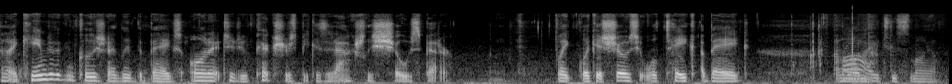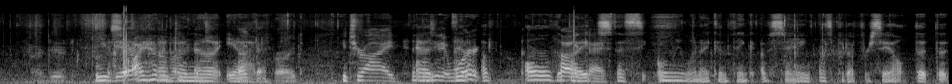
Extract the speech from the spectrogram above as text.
And I came to the conclusion I'd leave the bags on it to do pictures because it actually shows better. Like like it shows it will take a bag. Um, Try to smile. I did. You So did? I haven't Oh, done that yet. Okay. Tried. You tried. And, Did it and work? of all the Okay. bikes, that's the only one I can think of saying, let's put up for sale. The, the,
